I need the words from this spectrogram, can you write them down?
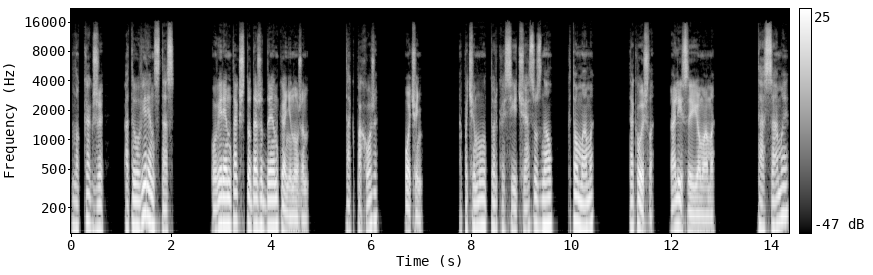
«Но как же... А ты уверен, Стас?» «Уверен так, что даже ДНК не нужен». «Так похоже?» «Очень». «А почему только сейчас узнал? Кто мама?» «Так вышло. Алиса ее мама». «Та самая?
